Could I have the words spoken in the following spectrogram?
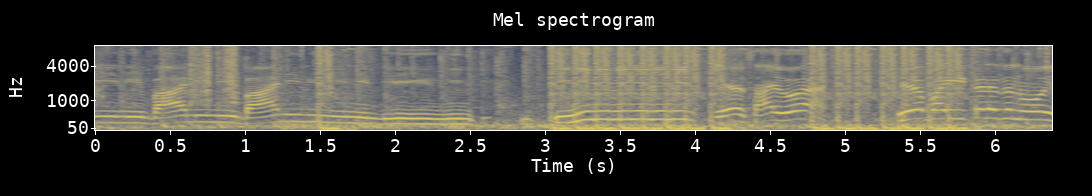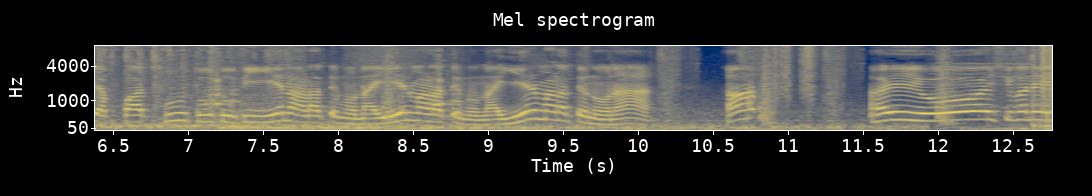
ನೀನಿ ಬಾ ನೀನಿ ಬಾ ನೀನಿ ನೀನಿ ಏ ಸಾಯುವ ಏ ಬಾಯ್ ಈ ಕಡೆ ಅದನು ಯಪ್ಪ ತೂ ತೂ ತೂತಿ ಏನು ಆಡತ್ತೇನು ನಾ ಏನು ಮಾಡತ್ತೇನು ನಾ ಏನು ಮಾಡತ್ತೇನು ನಾ ಹಾ ಅಯ್ಯೋ ಶಿವನೇ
